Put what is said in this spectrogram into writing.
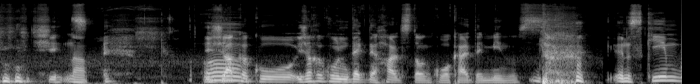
și Na. Oh. Joacă, cu, joacă cu un deck de Hearthstone cu o carte minus. În schimb,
